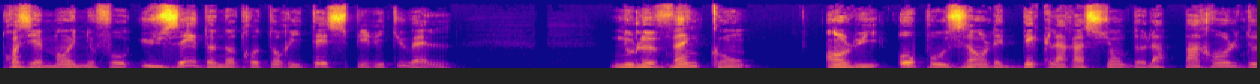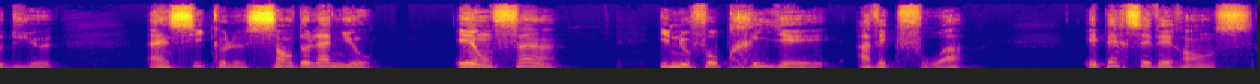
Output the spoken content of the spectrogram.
Troisièmement, il nous faut user de notre autorité spirituelle. Nous le vainquons en lui opposant les déclarations de la parole de Dieu, ainsi que le sang de l'agneau. Et enfin, il nous faut prier avec foi et persévérance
